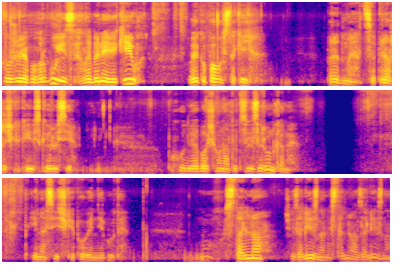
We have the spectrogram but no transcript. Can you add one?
Хожу я по горбу і з глибини віків викопав ось такий предмет. Це пряжечка Київської Русі. Походу я бачу вона тут з візерунками. Такі насічки повинні бути стальна чи залізна, не стальна, а залізна.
